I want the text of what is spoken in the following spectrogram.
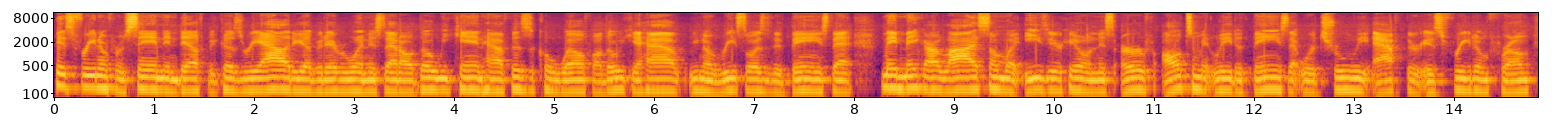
is freedom from sin and death. Because reality of it, everyone, is that although we can have physical wealth, although we can have, you know, resources and things that may make our lives somewhat easier here on this earth, ultimately the things that we're truly after is freedom from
